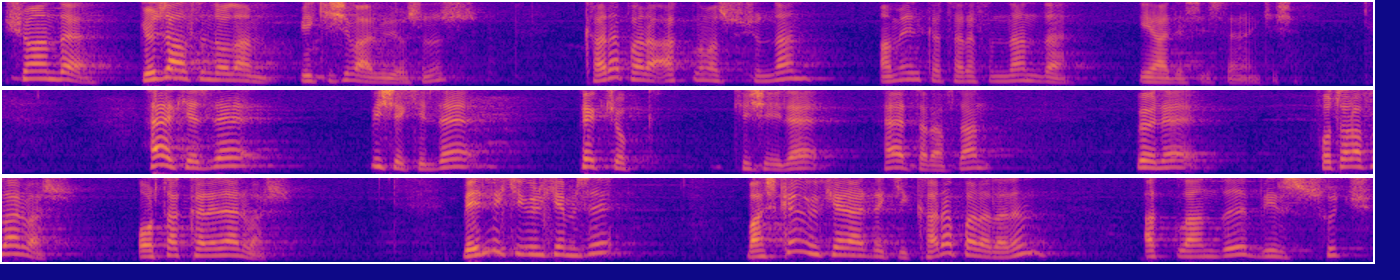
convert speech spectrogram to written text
şu anda gözaltında olan bir kişi var biliyorsunuz. Kara para aklama suçundan Amerika tarafından da iadesi istenen kişi. Herkes de bir şekilde pek çok kişiyle her taraftan böyle fotoğraflar var. Ortak kareler var. Belli ki ülkemizi başka ülkelerdeki kara paraların aklandığı bir suç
